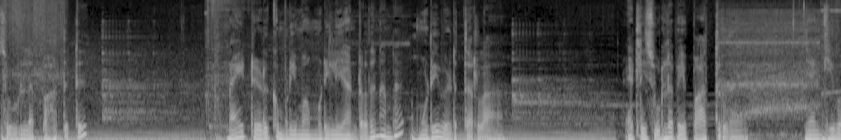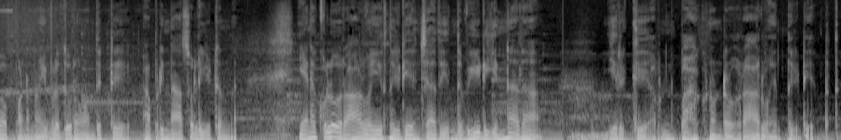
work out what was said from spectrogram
ஸோ உள்ளே பார்த்துட்டு நைட் எடுக்க முடியுமா முடியலையான்றதை நம்ம முடிவு எடுத்துடலாம் அட்லீஸ்ட் உள்ளே போய் பார்த்துருவோம். ஏன் கிவ் அப் பண்ணணும்? இவ்வளோ தூரம் வந்துட்டு அப்படின்னு நான் சொல்லிக்கிட்டு இருந்தேன். எனக்குள்ளே ஒரு ஆர்வம் இருந்துக்கிட்டே இருந்துச்சு. அது இந்த வீடு என்ன தான் இருக்குது அப்படின்னு பார்க்கணுன்ற ஒரு ஆர்வம் இருந்துக்கிட்டே இருந்தது.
